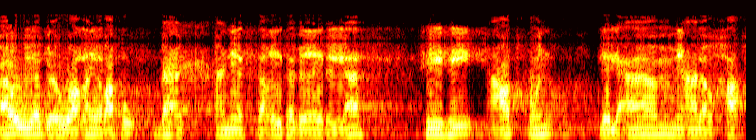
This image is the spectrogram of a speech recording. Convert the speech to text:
أو يدعو غيره بعد أن يستغيث بغير الله فيه عطف للعام على الخاص.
